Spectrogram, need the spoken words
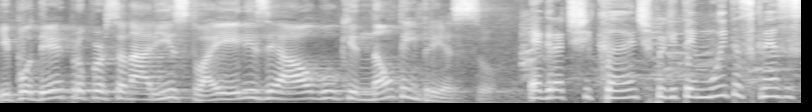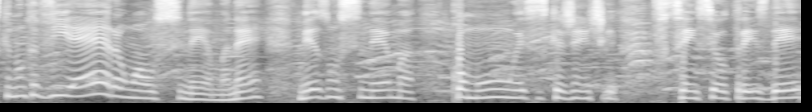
E poder proporcionar isto a eles é algo que não tem preço. É gratificante porque tem muitas crianças que nunca vieram ao cinema, né? Mesmo o cinema comum, esses que a gente sem ser o 3D.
